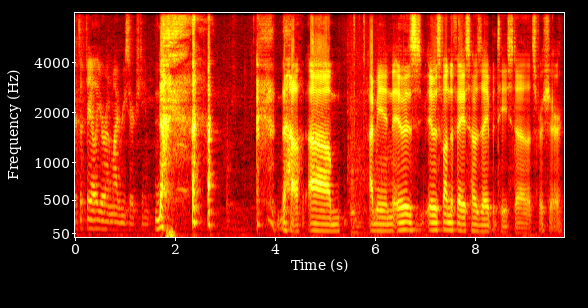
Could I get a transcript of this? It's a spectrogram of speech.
it's a failure on my research team. No, no. Um, I mean, it was it was fun to face Jose Bautista. That's for sure.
